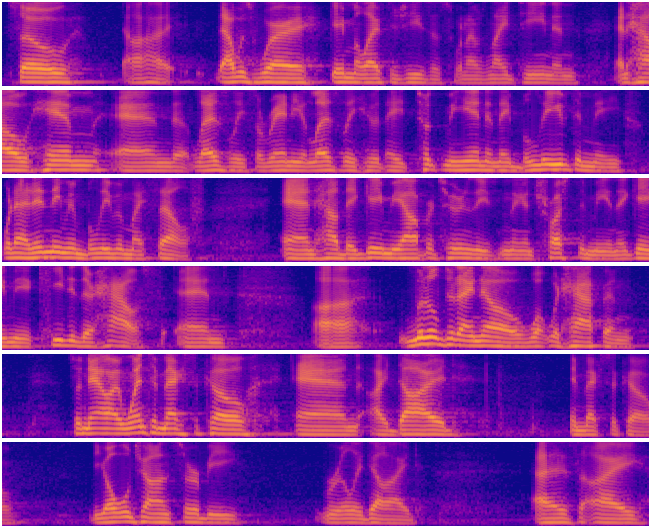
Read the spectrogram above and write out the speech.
So, uh, that was where I gave my life to Jesus when I was 19. And and how him and Leslie, so Randy and Leslie, who they took me in and they believed in me when I didn't even believe in myself, and how they gave me opportunities and they entrusted me and they gave me a key to their house. And uh, little did I know what would happen. So now I went to Mexico and I died in Mexico. The old Jon Syrbe really died as I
